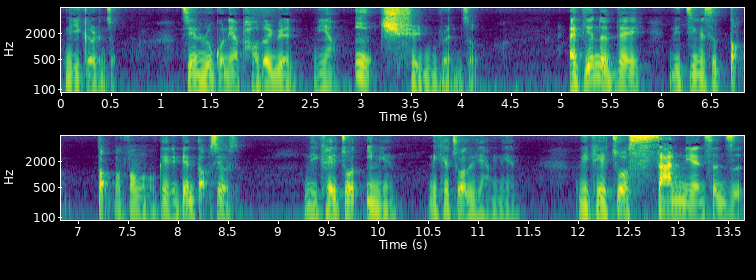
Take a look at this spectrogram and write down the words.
你一个人走；今天如果你要跑得远，你要一群人走。At the end of the day，你今天是 top top performer，我给你变 top sales，你可以做一年，你可以做两年，你可以做三年，甚至。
